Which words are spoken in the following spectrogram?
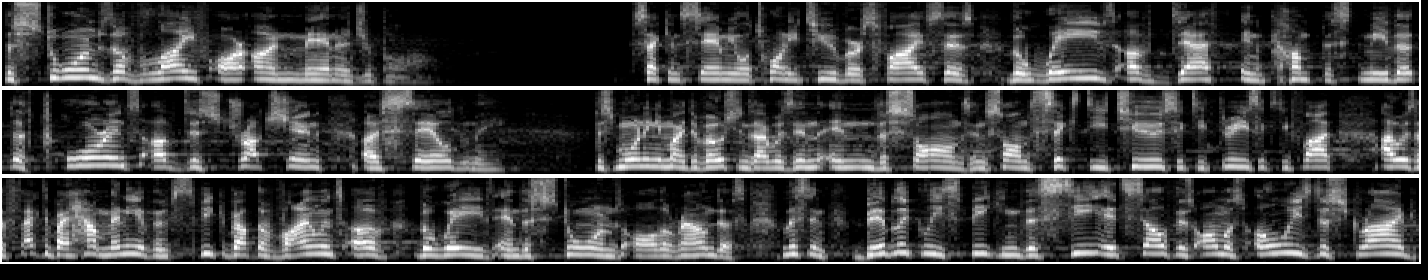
The storms of life are unmanageable. 2 Samuel 22, verse 5 says, The waves of death encompassed me, the, the torrents of destruction assailed me. This morning in my devotions, I was in, in the Psalms, in Psalms 62, 63, 65. I was affected by how many of them speak about the violence of the waves and the storms all around us. Listen, biblically speaking, the sea itself is almost always described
